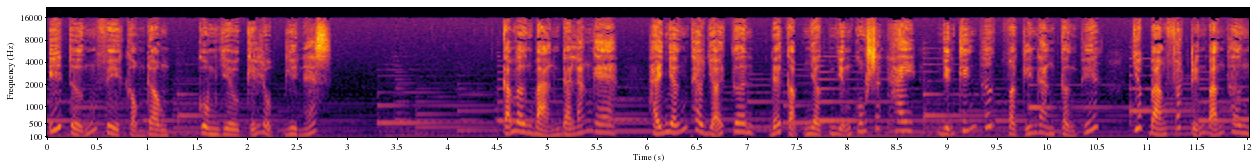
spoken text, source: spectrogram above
ý tưởng vì cộng đồng cùng nhiều kỷ lục Guinness. Cảm ơn bạn đã lắng nghe. Hãy nhấn theo dõi kênh để cập nhật những cuốn sách hay, những kiến thức và kỹ năng cần thiết giúp bạn phát triển bản thân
